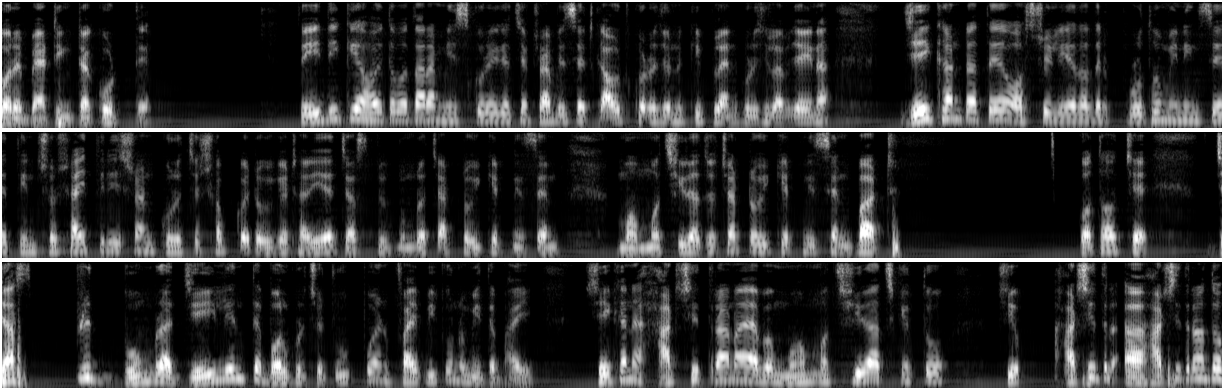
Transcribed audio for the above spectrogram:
করে ব্যাটিংটা করতে। তো এইদিকে হয়তোবা তারা মিস করে গেছে ট্রাভিসেটকে আউট করার জন্য কি প্ল্যান করেছিলাম জানি না। যেইখানটাতে অস্ট্রেলিয়া তাদের প্রথম ইনিংসে তিনশো সাঁত্রিশ রান করেছে সব কয়টা উইকেট হারিয়ে জাসপ্রীত বুমরা চারটা উইকেট নিছেন, মোহাম্মদ সিরাজও চারটা উইকেট নিছেন বাট কথা হচ্ছে জাসপ্রীত বুমরা যেই লেন্থে বল করছে টু পয়েন্ট ফাইভ ইকোনমিতে ভাই, সেখানে হার্ষিত রানা এবং মোহাম্মদ সিরাজ কিন্তু হার্ষিত হার্ষিত রানা তো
